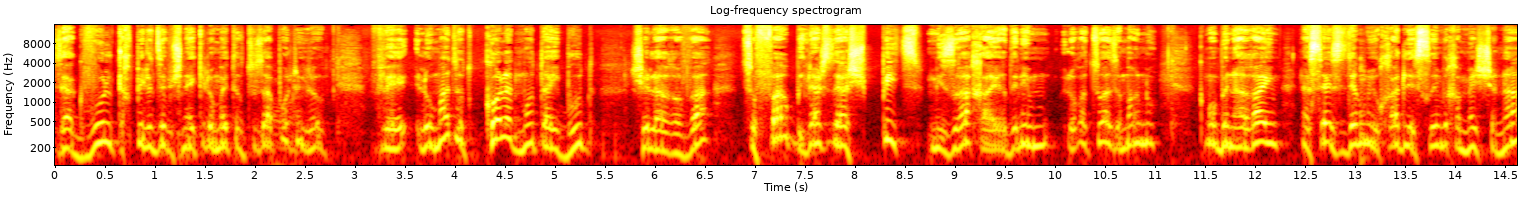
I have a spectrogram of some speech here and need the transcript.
זה הגבול, תכפיל את זה בשני קילומטר, תוצאה פה. ולעומת זאת, כל אדמות העיבוד של הערבה, צופר, בגלל שזה היה שפיץ מזרחה, הירדנים לא רצו, אז אמרנו, כמו בנהריים, נעשה הסדר מיוחד ל-25 שנה,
